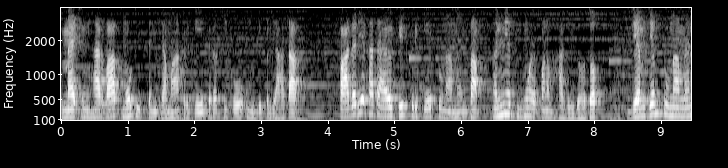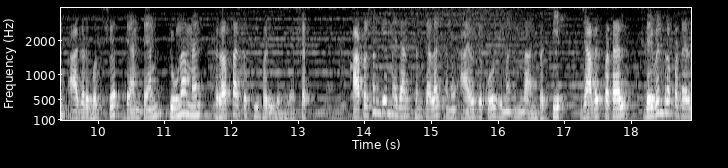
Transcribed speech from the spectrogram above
મેચ નિહાળવા મોટી સંખ્યામાં ક્રિકેટ રસિકો ઉમટી પડ્યા હતા. પાદરિયા ખાતે આયોજિત ક્રિકેટ ટુર્નામેન્ટમાં અન્ય ટીમોએ પણ ભાગ લીધો હતો. જેમ જેમ ટુર્નામેન્ટ આગળ વધશે, તેમ તેમ ટુર્નામેન્ટ રસાકસી ભરી બની રહેશે. આ પ્રસંગે મેદાન સંચાલક અને આયોજકો જેમાં ઇમરાન ભટ્ટી, જાવેદ પટેલ, દેવેન્દ્ર પટેલ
